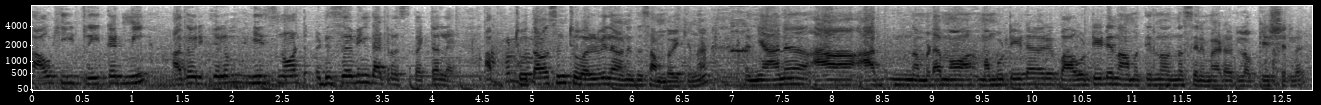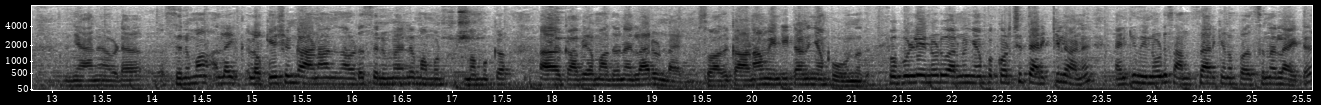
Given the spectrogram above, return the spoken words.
how he treated me അതൊരിക്കലും he's not deserving that respect അല്ലേ? അപ്പം ടൂ തൗസൻഡ് ട്വൽവിലാണ് ഇത് സംഭവിക്കുന്നത്. ഞാൻ നമ്മുടെ മമ്മൂട്ടിയുടെ ഒരു ബാവൂട്ടിയുടെ നാമത്തിൽ നിന്ന് വന്ന സിനിമയുടെ ഒരു ലൊക്കേഷനിൽ ഞാൻ അവിടെ സിനിമ ലൈക്ക് ലൊക്കേഷൻ കാണാൻ അവിടെ സിനിമയിൽ മമ്മൂ മമ്മൂക്ക കാവ്യ മാധവൻ എല്ലാവരും ഉണ്ടായിരുന്നു. സോ അത് കാണാൻ വേണ്ടിയിട്ടാണ് ഞാൻ പോകുന്നത്. ഇപ്പോൾ പുള്ളി എന്നോട് പറഞ്ഞു ഞാൻ ഇപ്പോൾ കുറച്ച് തിരക്കിലാണ്. എനിക്ക് നിന്നോട് സംസാരിക്കണം പേഴ്സണലായിട്ട്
